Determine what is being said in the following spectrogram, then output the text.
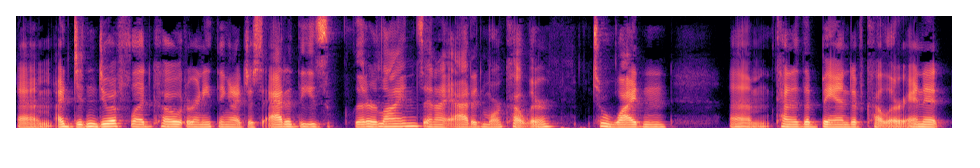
Um, I didn't do a flood coat or anything. I just added these glitter lines and I added more color to widen um, kind of the band of color. And it,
